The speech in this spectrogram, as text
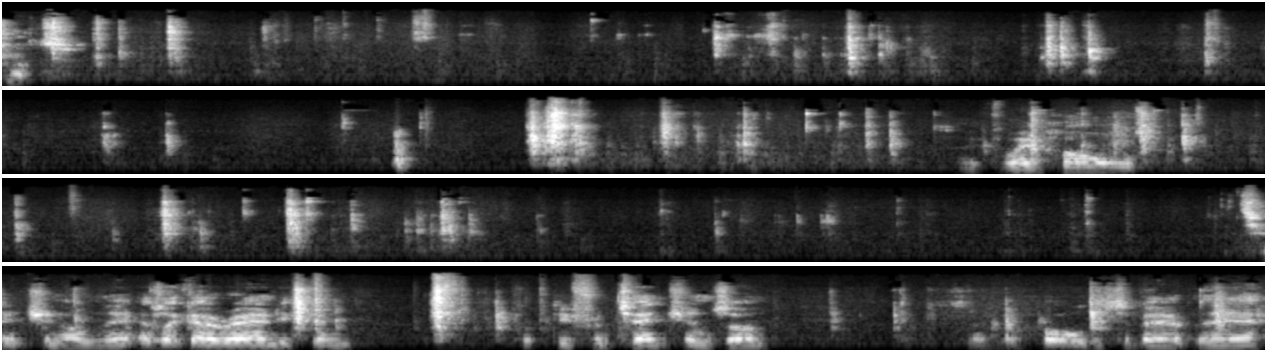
So if I hold tension on there, as I go around you can put different tensions on. So if I hold it about there,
